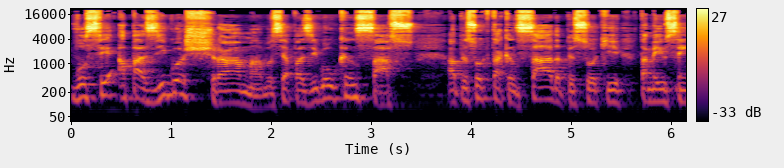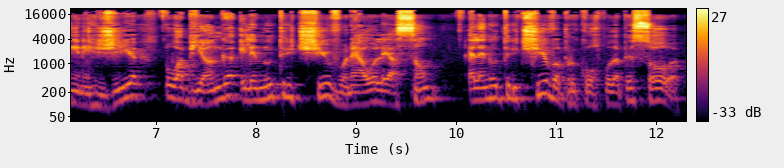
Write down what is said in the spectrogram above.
você apazigua Shrama, você apazigua o cansaço. A pessoa que está cansada, a pessoa que está meio sem energia, o Abhyanga, ele é nutritivo, né, a oleação ela é nutritiva para o corpo da pessoa.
